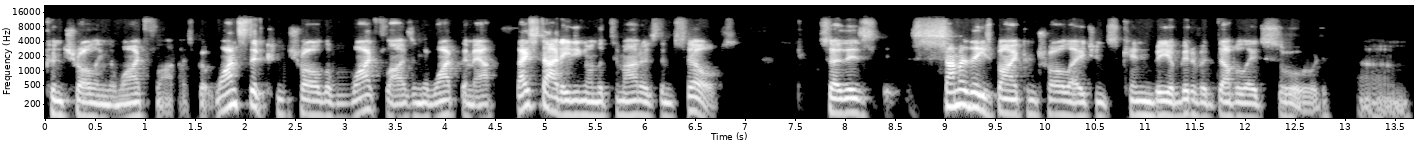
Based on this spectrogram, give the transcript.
controlling the whiteflies. But once they've controlled the whiteflies and they wipe them out, they start eating on the tomatoes themselves. So there's some of these biocontrol agents can be a bit of a double-edged sword, um,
